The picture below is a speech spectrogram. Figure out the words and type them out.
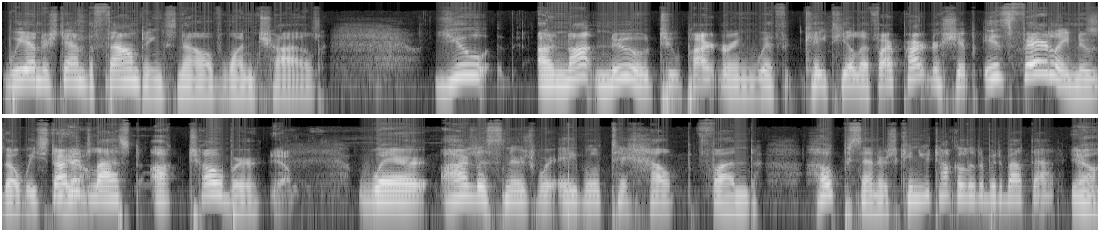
we understand the foundings now of One Child. You are not new to partnering with KTLF. Our partnership is fairly new, though. We started Yeah. last October, Yeah. where our listeners were able to help fund Hope Centers. Can you talk a little bit about that? Yeah,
